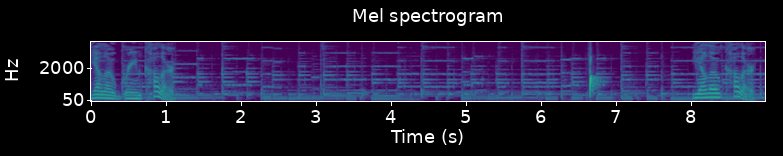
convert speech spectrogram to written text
Yellow-green color. Yellow color.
